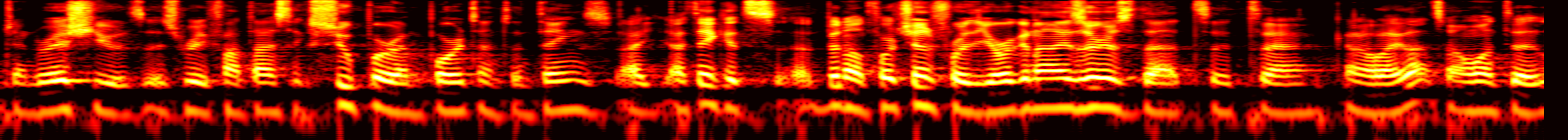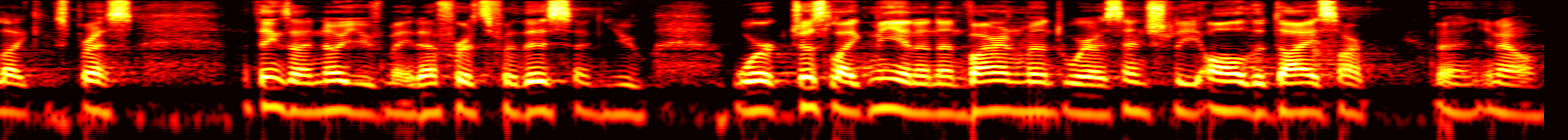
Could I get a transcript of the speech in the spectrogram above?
gender issue is, is really fantastic, super important and things. I, I think it's a bit unfortunate for the organizers that it uh, kind of like that. So I want to like express things. I know you've made efforts for this and you work just like me in an environment where essentially all the dice are uh, you know,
